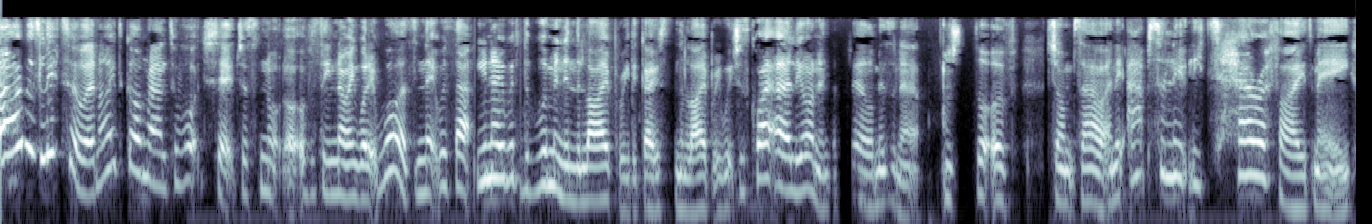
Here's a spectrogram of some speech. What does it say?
I was little and I'd gone round to watch it, just not obviously knowing what it was. And it was that, you know, with the woman in the library, the ghost in the library, which is quite early on in the film, isn't it? And she sort of jumps out and it absolutely terrified me,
